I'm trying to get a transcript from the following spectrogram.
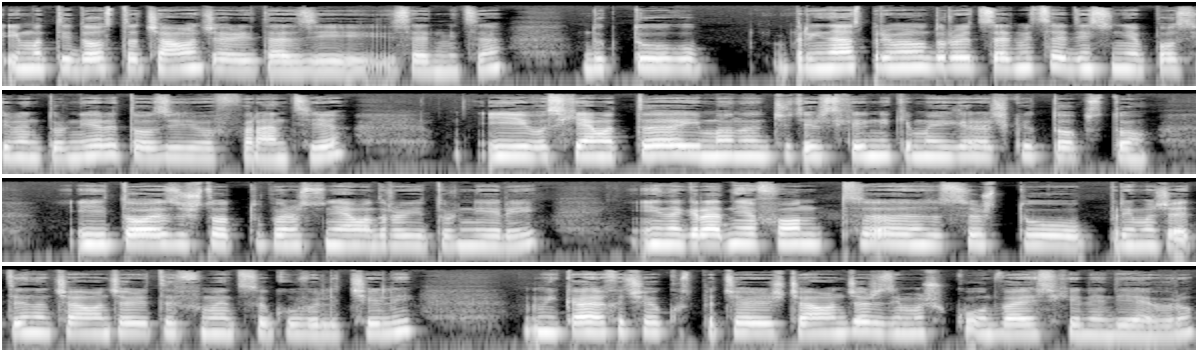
имат и доста чаленджери тази седмица, докато при нас, примерно, другата седмица единствения по-силен турнир е този в Франция. И в схемата има на 40 хилядник има играчки от топ 100. И то е защото просто няма други турнири. И наградния фонд също при мъжете на чаленджерите в момента са го увеличили. Ми казаха, че ако спечелиш чаленджер, взимаш около 20 000 евро.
